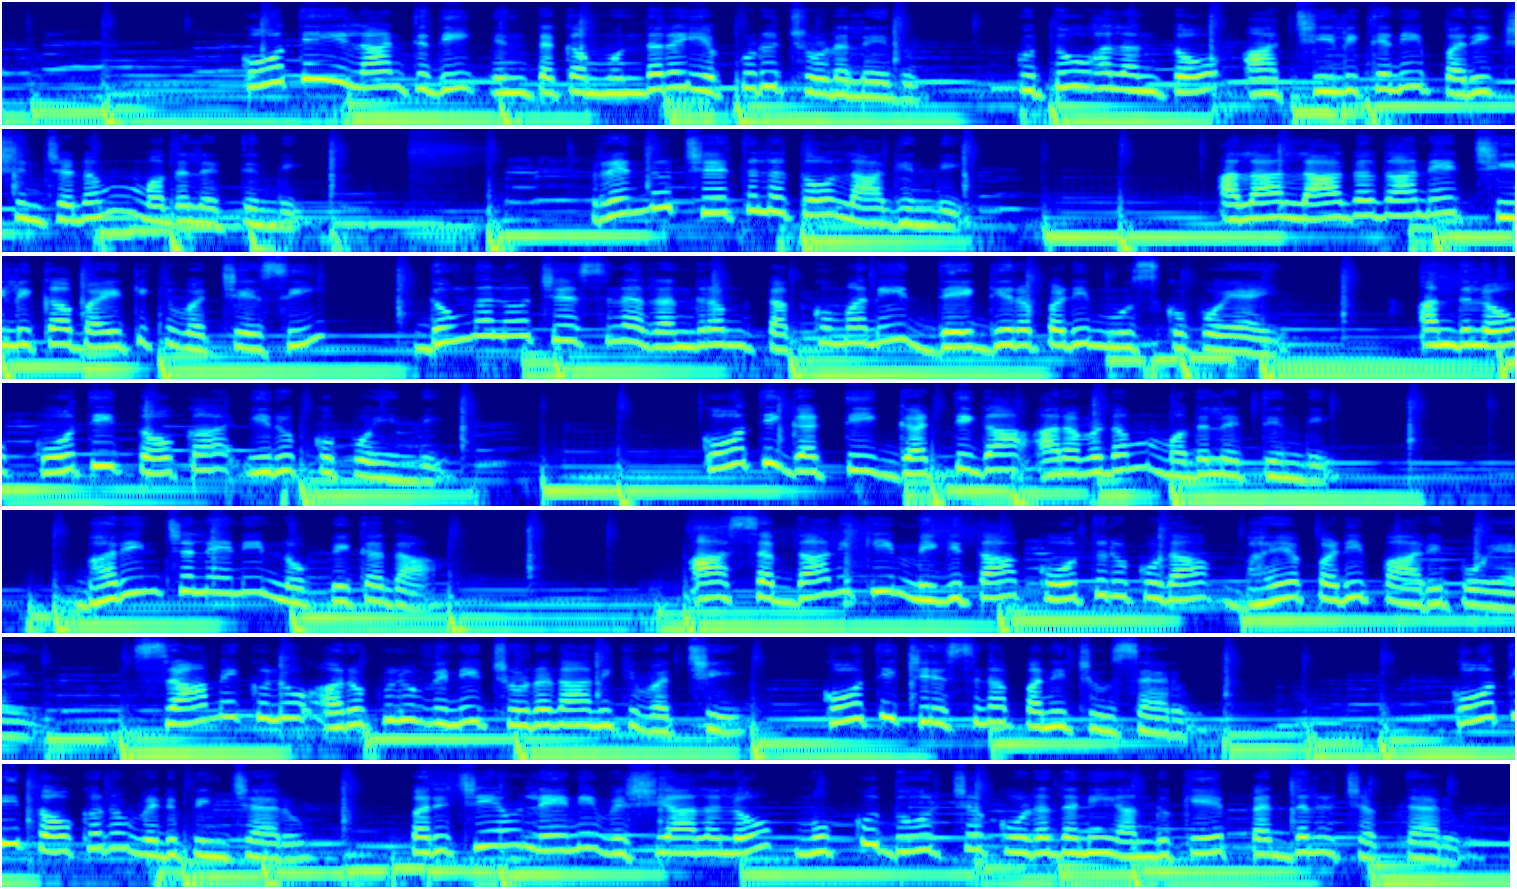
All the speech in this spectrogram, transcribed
కోతి ఇలాంటిది ఇంతక ముందర ఎప్పుడు చూడలేదు. కుతూహలంతో ఆ చీలికని పరీక్షించడం మొదలెట్టింది. రెండు చేతులతో లాగింది. అలా లాగగానే చీలిక బయటికి వచ్చేసి దుంగలో చేసిన రంధ్రం తక్కుమని దగ్గరపడి మూసుకుపోయాయి. అందులో కోతి తోక ఇరుక్కుపోయింది. కోతి గట్టి గట్టిగా అరవడం మొదలెట్టింది. భరించలేని నొప్పి కదా. ఆ శబ్దానికి మిగతా కోతులు కూడా భయపడి పారిపోయాయి. శ్రామికులు అరుపులు విని చూడడానికి వచ్చి కోతి చేసిన పని చూశారు. కోతి తోకను విడిపించారు. పరిచయం లేని విషయాలలో ముక్కు దూర్చకూడదని అందుకే పెద్దలు చెప్తారు.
